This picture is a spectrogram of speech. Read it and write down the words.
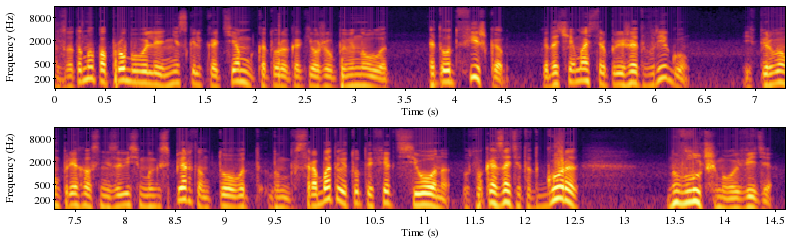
Зато мы попробовали несколько тем, которые, как я уже упомянул, это вот фишка. Когда чаймастер приезжает в Ригу, и впервые он приехал с независимым экспертом, то вот срабатывает тот эффект Сиона. Вот показать этот город, ну, в лучшем его виде –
